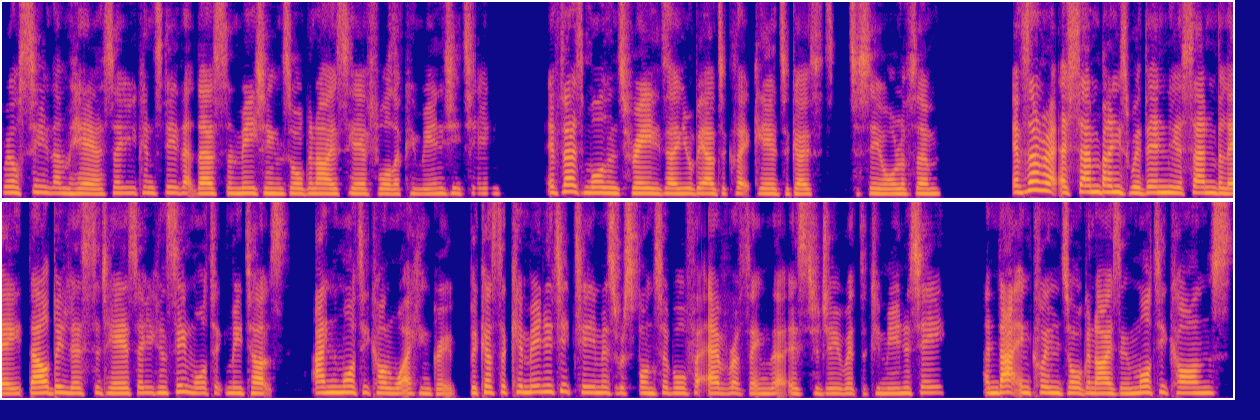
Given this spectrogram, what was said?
we'll see them here. So you can see that there's some meetings organized here for the community team. If there's more than three, then you'll be able to click here to go to see all of them. If there are assemblies within the assembly, they'll be listed here. So you can see Mautic meetups and MautiCon working group because the community team is responsible for everything that is to do with the community. And that includes organizing MautiCons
